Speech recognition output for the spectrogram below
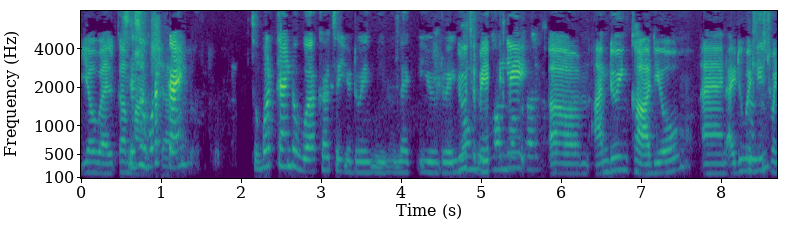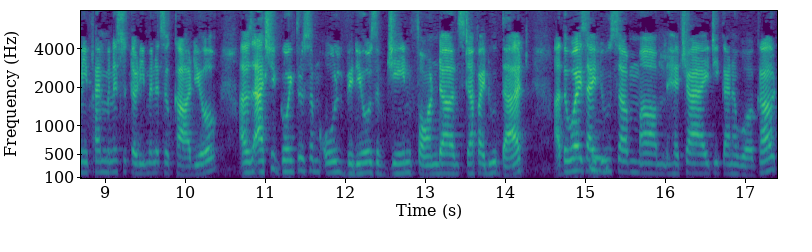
you're welcome. So, so what kind? So what kind of workouts are you doing? You know, like you're doing Dude, so basically, um, I'm doing cardio and I do at least 25 minutes to 30 minutes of cardio. I was actually going through some old videos of Jane Fonda and stuff. I do that. Otherwise, I do some um, HIIT kind of workout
